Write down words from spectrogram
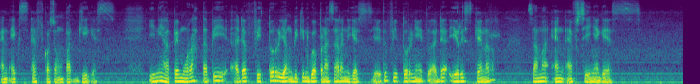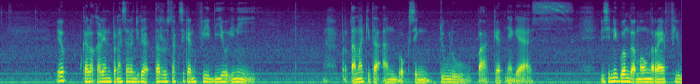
NX F04G guys. Ini HP murah tapi ada fitur yang bikin gua penasaran nih guys. Yaitu fiturnya itu ada iris scanner sama NFC-nya guys Yuk, kalau kalian penasaran juga terus saksikan video ini. Nah, pertama kita unboxing dulu paketnya, guys. Di sini gua nggak mau nge-review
